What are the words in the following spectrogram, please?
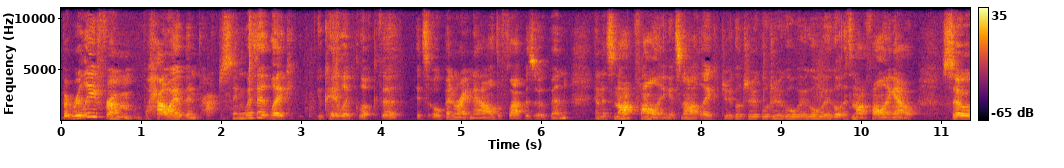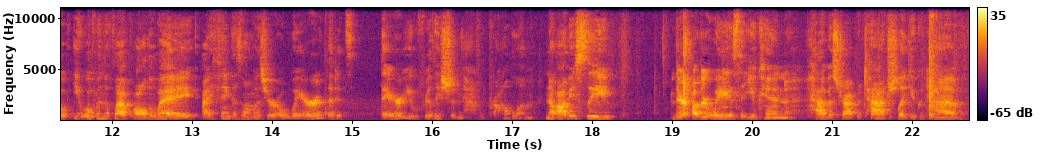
But really from how I've been practicing with it, like okay, like look, the it's open right now, the flap is open, and it's not falling. It's not like jiggle, jiggle, jiggle, wiggle, wiggle. It's not falling out. So you open the flap all the way. I think as long as you're aware that it's there, you really shouldn't have a problem. Now, obviously, there are other ways that you can have a strap attached, like you could have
